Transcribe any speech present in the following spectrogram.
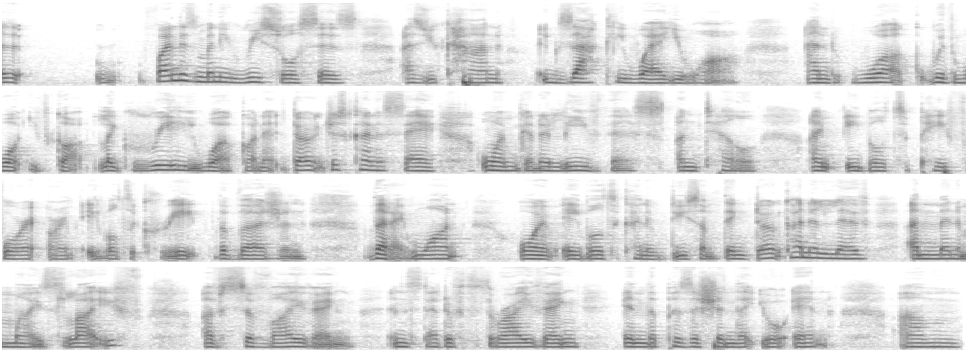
uh, find as many resources as you can exactly where you are and work with what you've got. Like, really work on it. Don't just kind of say, oh, I'm going to leave this until I'm able to pay for it or I'm able to create the version that I want or I'm able to kind of do something. Don't kind of live a minimized life of surviving instead of thriving in the position that you're in. Um,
